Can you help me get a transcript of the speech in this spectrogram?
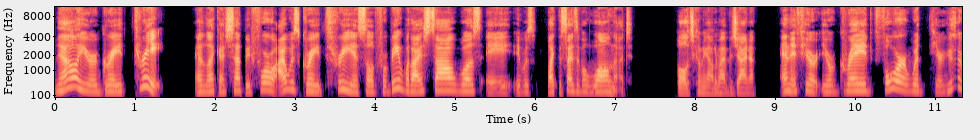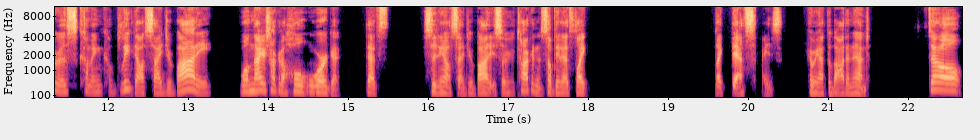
Now you're grade three. And like I said before, I was grade three. And so for me, what I saw was a, it was like the size of a walnut bulge coming out of my vagina. And if you're, you're grade four with your uterus coming completely outside your body, well, now you're talking a whole organ that's sitting outside your body. So you're talking to something that's like, like that size coming out the bottom end. So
